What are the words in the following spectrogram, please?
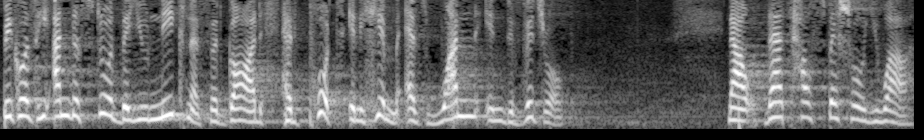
Because he understood the uniqueness that God had put in him as one individual. Now, that's how special you are.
